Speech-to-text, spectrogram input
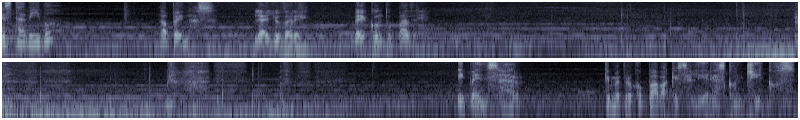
¿Está vivo? Apenas. Le ayudaré. Ve con tu padre. Y pensar que me preocupaba que salieras con chicos.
